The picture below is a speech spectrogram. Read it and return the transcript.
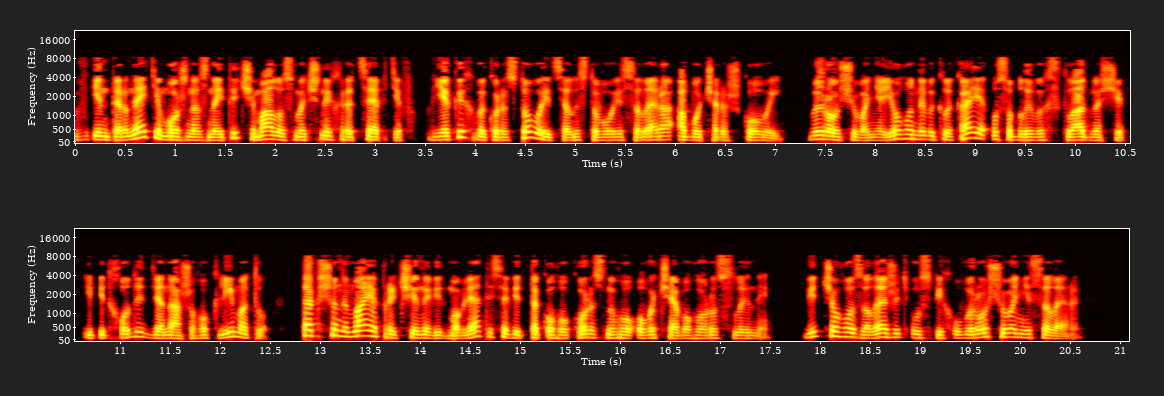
В інтернеті можна знайти чимало смачних рецептів, в яких використовується листової селера або черешковий. Вирощування його не викликає особливих складнощів і підходить для нашого клімату, так що немає причини відмовлятися від такого корисного овочевого рослини, від чого залежить успіх у вирощуванні селери.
